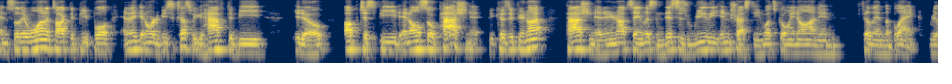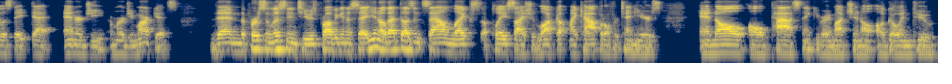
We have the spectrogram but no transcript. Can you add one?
And so they want to talk to people. And I think in order to be successful, you have to be, you know, up to speed and also passionate because if you're not passionate and you're not saying, listen, this is really interesting what's going on in fill in the blank, real estate, debt, energy, emerging markets, then the person listening to you is probably going to say, you know, that doesn't sound like a place I should lock up my capital for 10 years and I'll I'll pass. Thank you very much. And I'll I'll go into,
